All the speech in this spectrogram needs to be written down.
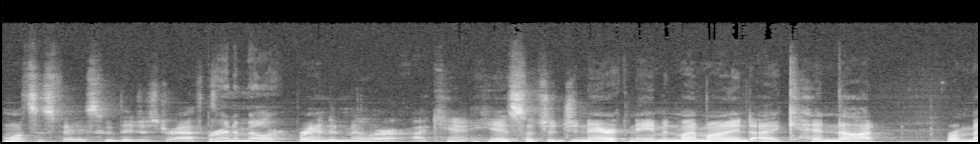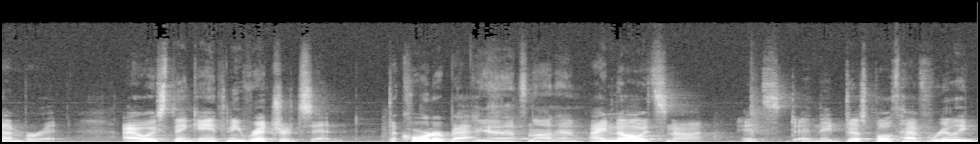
what's his face? Who'd they just draft? Brandon Miller. Brandon Miller. I can't. He has such a generic name in my mind. I cannot remember it. I always think Anthony Richardson, the quarterback. Yeah, that's not him. I know it's not. It's and they just both have really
